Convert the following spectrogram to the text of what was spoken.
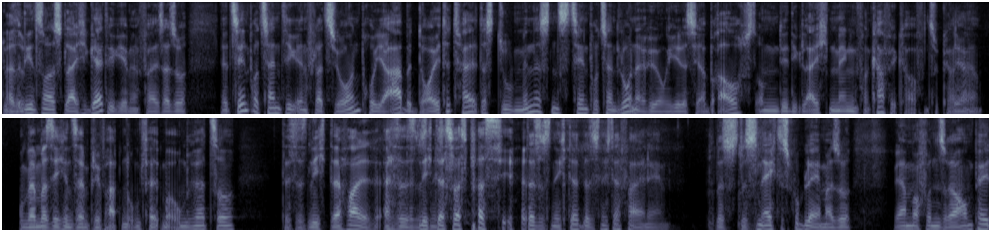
Du Also- verdienst noch das gleiche Geld gegebenenfalls. Also eine 10%ige Inflation pro Jahr bedeutet halt, dass du mindestens 10% Lohnerhöhung jedes Jahr brauchst, um dir die gleichen Mengen von Kaffee kaufen zu können. Ja. Und wenn man sich in seinem privaten Umfeld mal umhört, so, das ist nicht der Fall. Also das, ist ist nicht nicht- das, was passiert. Das ist nicht der, das ist nicht der Fall, nee. Das, das ist ein echtes Problem. Also wir haben auf unserer Homepage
